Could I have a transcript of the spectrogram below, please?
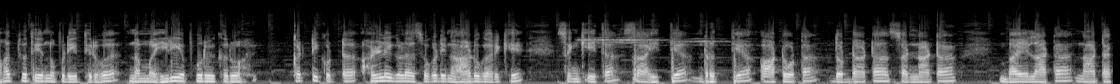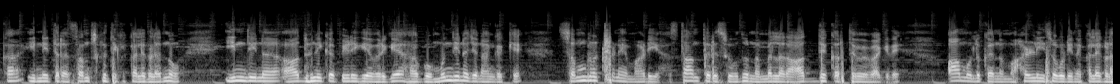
ಮಹತ್ವತೆಯನ್ನು ಪಡೆಯುತ್ತಿರುವ ನಮ್ಮ ಹಿರಿಯ ಪೂರ್ವಿಕರು ಕಟ್ಟಿಕೊಟ್ಟ ಹಳ್ಳಿಗಳ ಸೊಗಡಿನ ಹಾಡುಗಾರಿಕೆ, ಸಂಗೀತ, ಸಾಹಿತ್ಯ, ನೃತ್ಯ, ಆಟೋಟ, ದೊಡ್ಡಾಟ, ಸಣ್ಣಾಟ, ಬಯಲಾಟ, ನಾಟಕ, ಇನ್ನಿತರ ಸಾಂಸ್ಕೃತಿಕ ಕಲೆಗಳನ್ನು ಇಂದಿನ ಆಧುನಿಕ ಪೀಳಿಗೆಯವರಿಗೆ ಹಾಗೂ ಮುಂದಿನ ಜನಾಂಗಕ್ಕೆ ಸಂರಕ್ಷಣೆ ಮಾಡಿ ಹಸ್ತಾಂತರಿಸುವುದು ನಮ್ಮೆಲ್ಲರ ಆದ್ಯ ಕರ್ತವ್ಯವಾಗಿದೆ. ಆ ಮೂಲಕ ನಮ್ಮ ಹಳ್ಳಿ ಸೊಗಡಿನ ಕಲೆಗಳ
